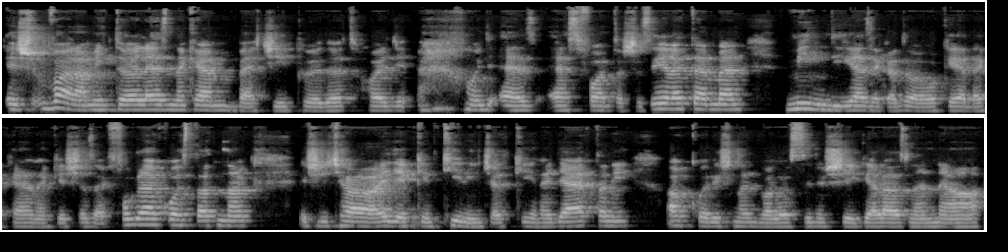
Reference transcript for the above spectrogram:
és valamitől ez nekem becsípődött, hogy, hogy ez, ez fontos az életemben, mindig ezek a dolgok érdekelnek, és ezek foglalkoztatnak, és hogyha egyébként kilincset kéne gyártani, akkor is nagy valószínűséggel az lenne a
